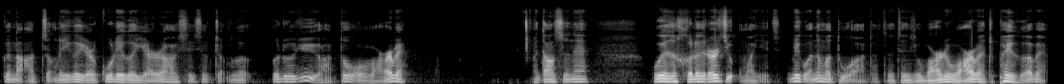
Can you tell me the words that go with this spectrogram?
搁哪整了一个人，雇了一个人啊，想想整个恶作剧啊，逗我玩呗。当时呢，我也是喝了点酒嘛，也没管那么多，他他这就玩就玩呗，就配合呗。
